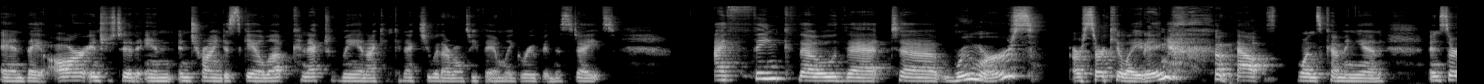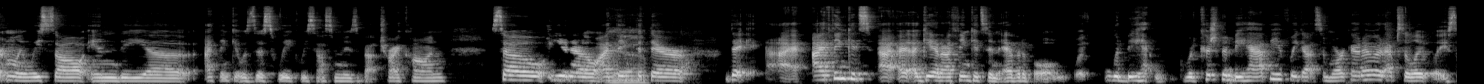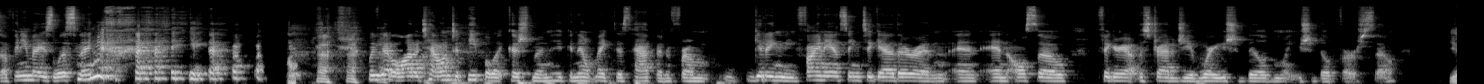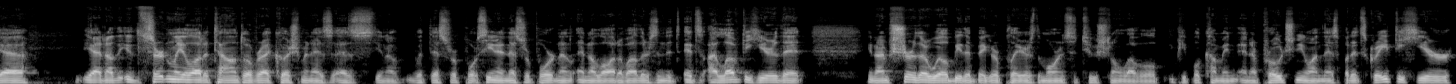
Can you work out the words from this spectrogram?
and they are interested in, in trying to scale up, connect with me and I can connect you with our multifamily group in the States. I think, though, that uh, rumors are circulating about ones coming in. And certainly we saw in the, uh, I think it was this week, we saw some news about Tricon. So, you know, I yeah. think that they're, they, I, I think it's, I, again, I think it's inevitable. Would be, would Cushman be happy if we got some work out of it? Absolutely. So if anybody's listening, you know, we've got a lot of talented people at Cushman who can help make this happen from getting the financing together and, and, and also figuring out the strategy of where you should build and what you should build first. So, yeah, yeah, no, certainly a lot of talent over at Cushman, as as you know, with this report, seen in this report, and, and a lot of others. And it's, I love to hear that. You know, I'm sure there will be the bigger players, the more institutional level people coming and approaching you on this. But it's great to hear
